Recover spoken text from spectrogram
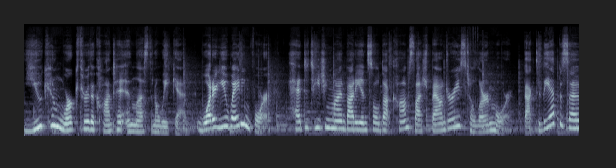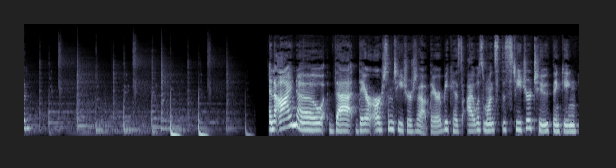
You can work through the content in less than a weekend. What are you waiting for? Head to teachingmindbodyandsoul.com slash boundaries to learn more. Back to the episode. And I know that there are some teachers out there because I was once this teacher too, thinking,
